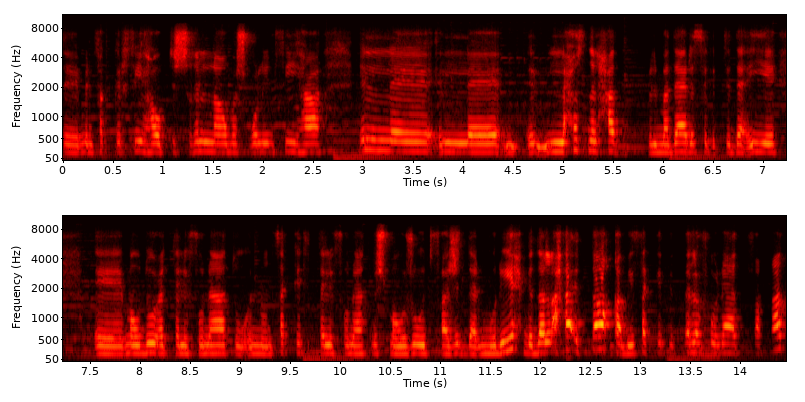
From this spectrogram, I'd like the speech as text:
بنفكر فيها وبتشغلنا ومشغولين فيها لحسن الحظ بالمدارس الابتدائية آه، موضوع التليفونات وإنه نسكت التليفونات مش موجود فجدا مريح بضل الطاقة بيسكت التليفونات فقط.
